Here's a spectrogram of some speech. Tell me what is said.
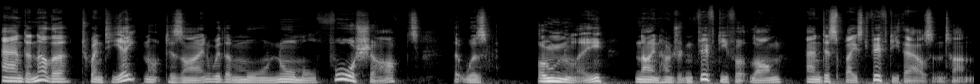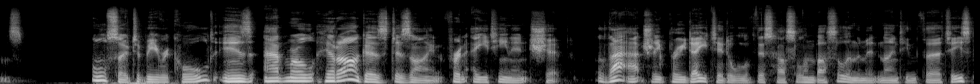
and another 28 knot design with a more normal four shafts that was only 950 foot long and displaced 50,000 tons. Also to be recalled is Admiral Hiraga's design for an 18 inch ship that actually predated all of this hustle and bustle in the mid 1930s.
